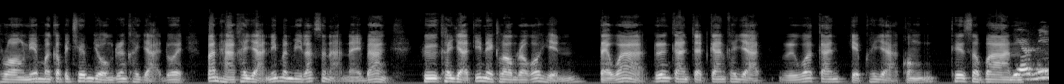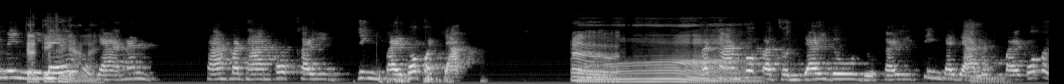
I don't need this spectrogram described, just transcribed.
คลองเนี้มันก็ไปเชื่อมโยงเรื่องขยะด้วย ปัญหาขยะนี่มันมีลักษณะไหนบ้าง คือขยะที่ในคลองเราก็เห็น แต่ว่าเรื่องการจัดการขยะหรือว่าการเก็บขยะของเทศบาลเดี๋ยวนี้ไม่มีการทิ้งแล้วขยะอะไรขยะนั่นทางประธานก็ใครทิ้งไปเขาก็จับเออประธานก็กระสนใจดูอยู่ใครทิ้งขยะลงไปเขาก็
